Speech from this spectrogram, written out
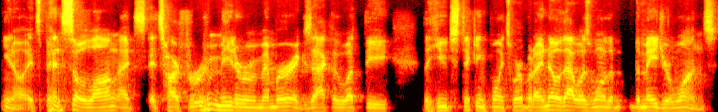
you know, it's been so long; it's it's hard for me to remember exactly what the the huge sticking points were. But I know that was one of the, the major ones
